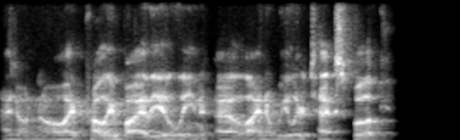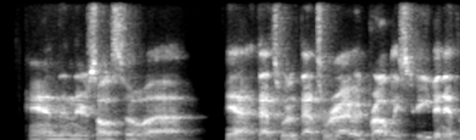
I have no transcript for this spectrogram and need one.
I don't know. I'd probably buy the Alina, uh, Lina Wheeler textbook, and then there's also uh, yeah, that's what that's where I would probably even if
